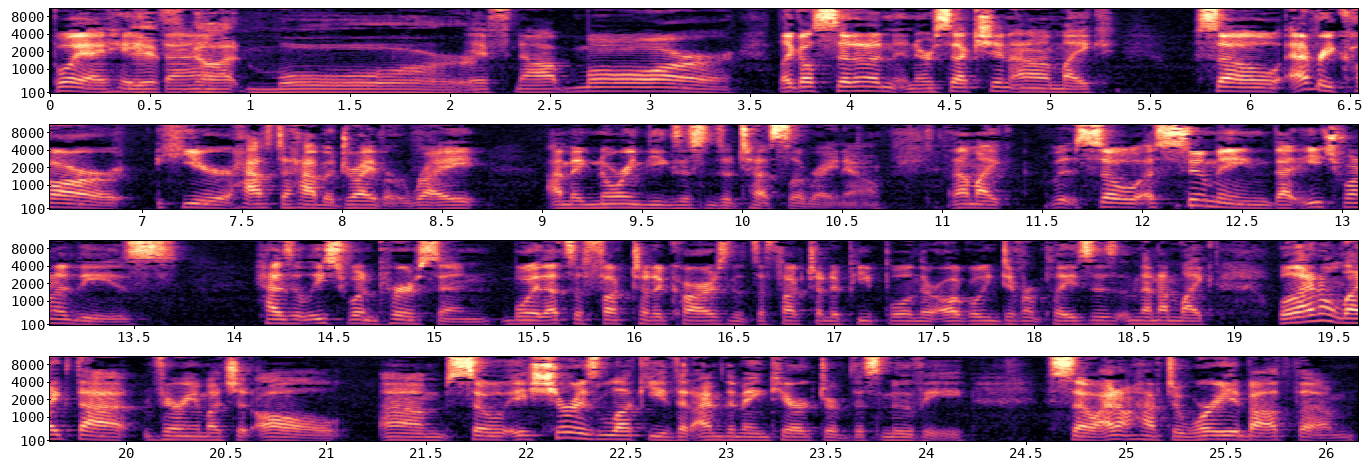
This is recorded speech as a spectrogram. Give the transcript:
Boy, I hate If that. If not more. if not more. Like, I'll sit at an intersection and I'm like, so every car here has to have a driver, right? I'm ignoring the existence of Tesla right now. And I'm like, so assuming that each one of these has at least one person, boy, that's a fuck ton of cars and that's a fuck ton of people and they're all going different places. And then I'm like, well, I don't like that very much at all. Um, so it sure is lucky that I'm the main character of this movie. So I don't have to worry about them.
